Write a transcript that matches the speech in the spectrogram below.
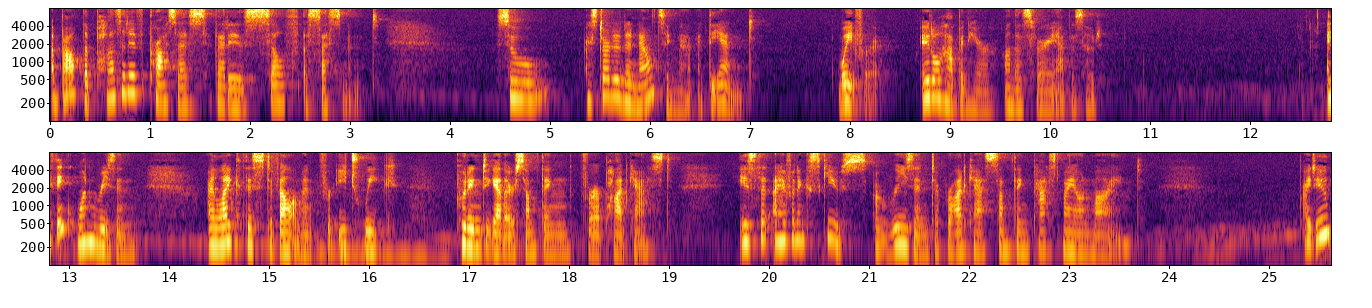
about the positive process that is self assessment. So I started announcing that at the end. Wait for it, it'll happen here on this very episode. I think one reason I like this development for each week, putting together something for a podcast, is that I have an excuse, a reason to broadcast something past my own mind. I do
